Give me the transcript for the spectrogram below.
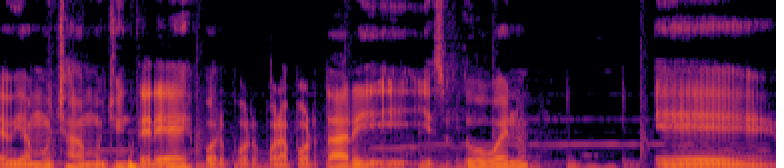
había mucha, mucho interés por, por, por aportar y, eso estuvo bueno. Eh,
